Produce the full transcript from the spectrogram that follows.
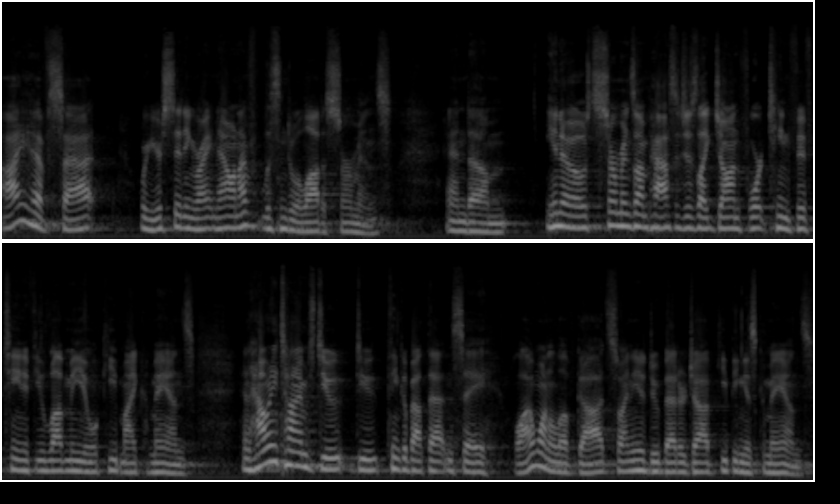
I have sat where you're sitting right now, and I've listened to a lot of sermons. And um, you know, sermons on passages like John 14, 15, if you love me, you will keep my commands. And how many times do you, do you think about that and say, well, I want to love God, so I need to do a better job keeping his commands?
